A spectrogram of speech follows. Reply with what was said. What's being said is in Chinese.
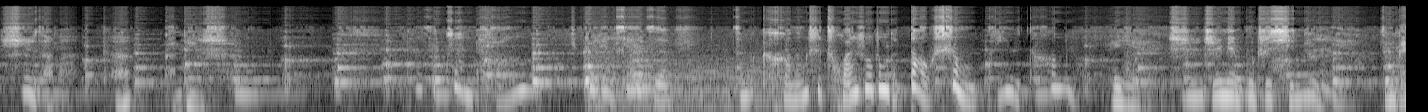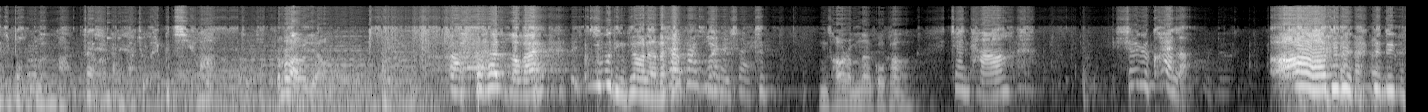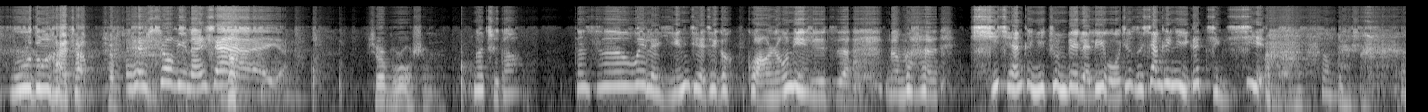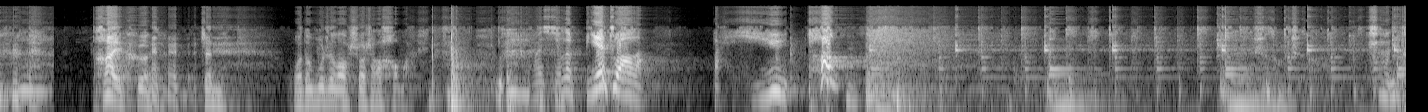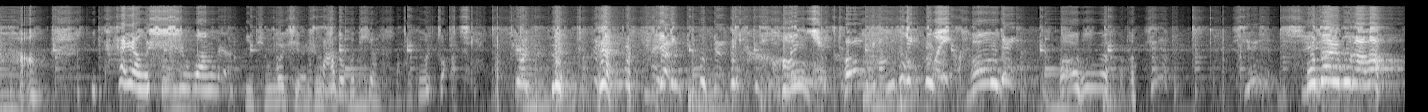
是他吗？啊，肯定是。他在战堂，就这亮瞎子，怎么可能是传说中的道圣白玉汤呢？哎呀，知人知面不知心啊！咱们赶紧报官吧，再晚恐怕就来不及了。什么来不及了？啊，老白，衣服挺漂亮的。发型也很帅。你藏什么呢？给我看看。战堂，生日快乐！啊，对对对对，福如东海，差寿比南山。哎呀，今儿不是我生日。我知道，但是为了迎接这个光荣的日子，那么提前给你准备了礼物，就是想给你一个惊喜。太客气了，真的，我都不知道说啥好了。啊，行了，别装了，白玉汤。是怎么知道？战堂，你太让我失望了。你听我解释。话都不听，把他给我抓起来。疼疼疼疼疼疼啊！行行，我再也不敢了。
